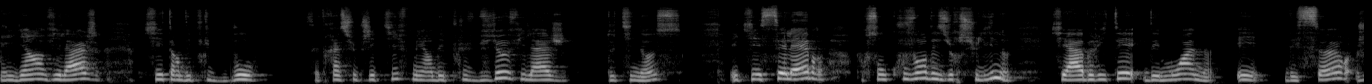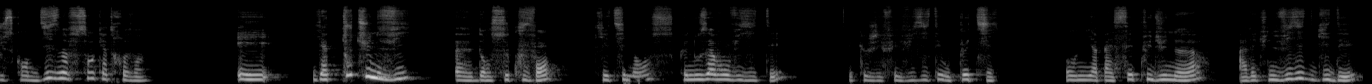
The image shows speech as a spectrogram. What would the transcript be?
Et il y a un village qui est un des plus beaux, c'est très subjectif, mais un des plus vieux villages de Tinos, et qui est célèbre pour son couvent des Ursulines, qui a abrité des moines et des sœurs jusqu'en 1980. Et il y a toute une vie euh, dans ce couvent qui est immense, que nous avons visité et que j'ai fait visiter aux petits. On y a passé plus d'une heure avec une visite guidée,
